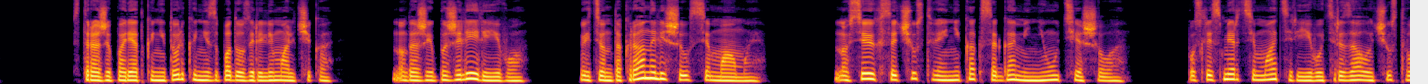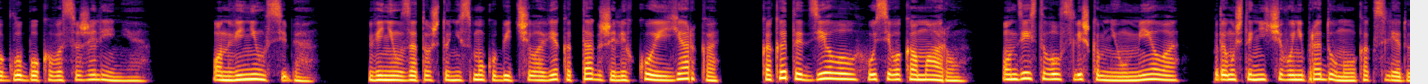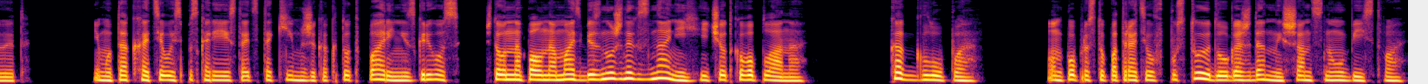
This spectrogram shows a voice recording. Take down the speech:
Стражи порядка не только не заподозрили мальчика, но даже и пожалели его, ведь он так рано лишился мамы. Но все их сочувствие никак Сагами не утешило. После смерти матери его терзало чувство глубокого сожаления. Он винил себя, винил за то, что не смог убить человека так же легко и ярко, как это делал Усива Камару. Он действовал слишком неумело, потому что ничего не продумал как следует. Ему так хотелось поскорее стать таким же, как тот парень из грез, что он напал на мать без нужных знаний и четкого плана. Как глупо. Он попросту потратил впустую долгожданный шанс на убийство.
